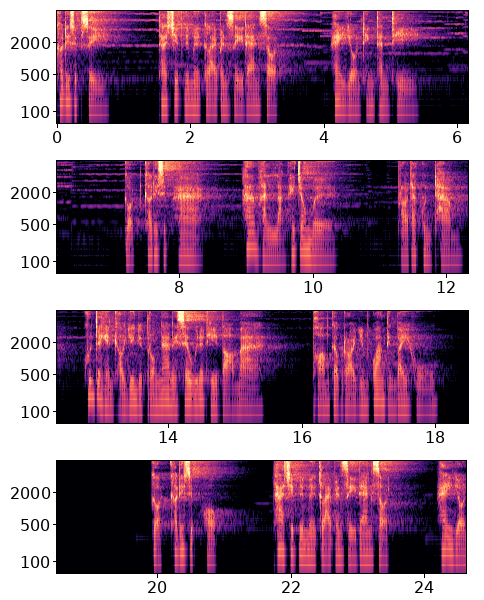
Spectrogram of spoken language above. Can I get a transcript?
ข้อที่ 14 ถ้าชิปในมือกลายเป็นสีแดงสด ให้โยนทิ้งทันที กฎข้อที่ 15 ห้ามหันหลังให้เจ้ามือ เพราะถ้าคุณทำคุณจะเห็นเขายืนอยู่ตรงหน้าในเสี้ยววินาทีต่อมา พร้อมกับรอยยิ้มกว้างถึงใบหู กฎข้อที่ 16 ถ้าชิปในมือกลายเป็นสีแดงสด ให้โยน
